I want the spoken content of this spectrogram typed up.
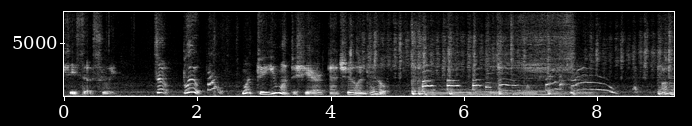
She's so sweet. So, Blue, what do you want to share at Show and Tell? Oh.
